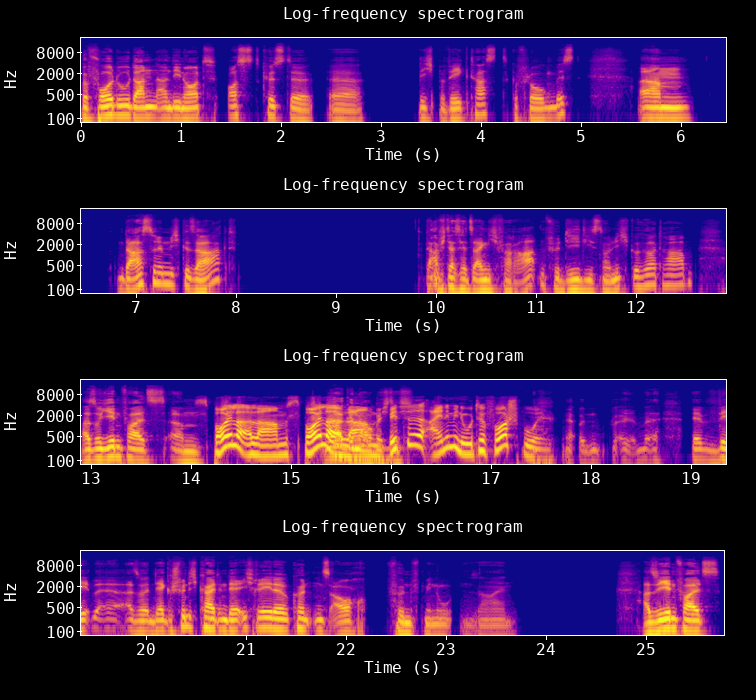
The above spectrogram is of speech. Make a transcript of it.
Bevor du dann an die Nordostküste äh, dich bewegt hast, geflogen bist. Ähm, da hast du nämlich gesagt, Darf ich das jetzt eigentlich verraten für die, die es noch nicht gehört haben? Also jedenfalls. Ähm, Spoiler-Alarm, Spoiler-Alarm. Ja, genau, Bitte eine Minute vorspulen. Äh, äh, äh, also in der Geschwindigkeit, in der ich rede, könnten es auch fünf Minuten sein. Also jedenfalls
